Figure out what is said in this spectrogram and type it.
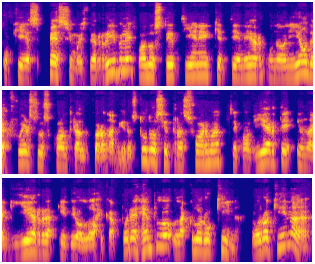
lo que es pésimo, es terrible cuando usted tiene que tener una unión de esfuerzos contra el coronavirus. Todo se transforma, se convierte en una guerra ideológica. Por ejemplo, la cloroquina. Cloroquina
